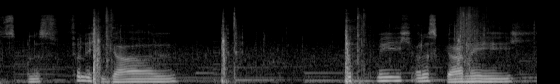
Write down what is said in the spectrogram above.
Es ist alles völlig egal. Tut mich alles gar nicht.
